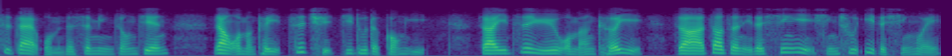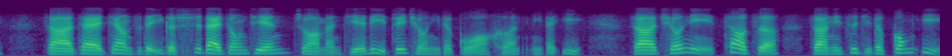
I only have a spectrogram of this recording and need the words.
赐在我们的生命中间，让我们可以支取基督的公义，主要以至于我们可以主要照着你的心意行出义的行为，主要在这样子的一个世代中间，主我们竭力追求你的国和你的义，主要求你照着。主要你自己的公义，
